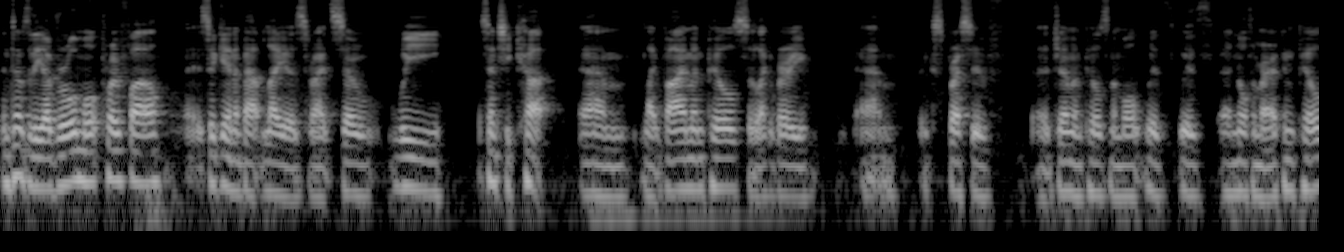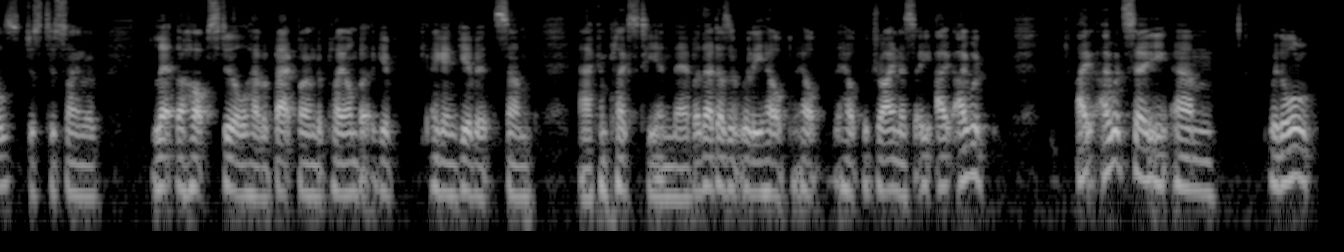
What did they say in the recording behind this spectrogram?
in terms of the overall malt profile, it's again about layers, right? So we essentially cut um, like Weyermann Pils, so like a very um, expressive uh, German Pilsner malt with with uh, North American Pils, just to kind of let the hop still have a backbone to play on, but give again give it some uh, complexity in there. But that doesn't really help help help the dryness. I, I, I would I, I would say um, with all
